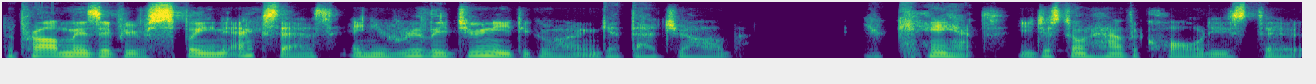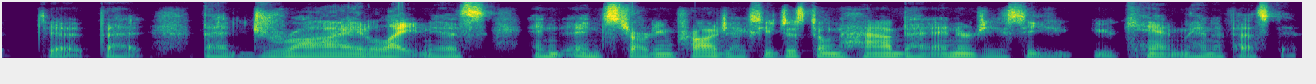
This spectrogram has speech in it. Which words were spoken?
The problem is if you're spleen excess and you really do need to go out and get that job, you can't. You just don't have the qualities to, to that that dry lightness and and starting projects. You just don't have that energy, so you, you can't manifest it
